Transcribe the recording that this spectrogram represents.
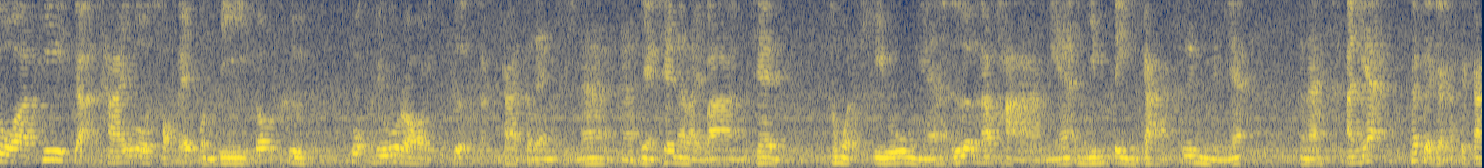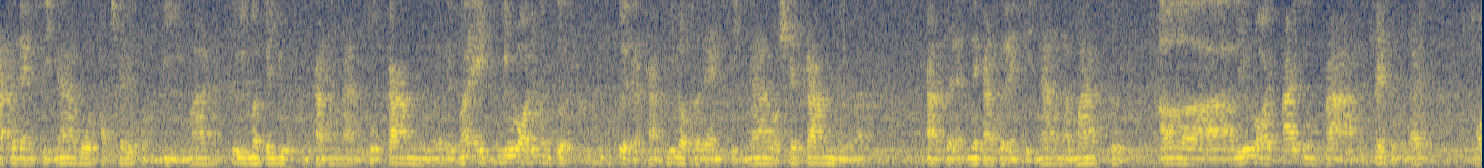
ตัวที่จะใช้โบท็อกได้ผลดีก็คือพวกริ้วรอยที่เกิดจากการแสดงสีหน้านะอย่างเช่นอะไรบ้าง เช่น ขมวดคิ้วอย่างเงี้ยเรื่องหน้าผากอย่างเงี้ยยิ้มตีนกาขึ้นอย่างเงี้ยนะอันเนี้ยถ้าเกิดจากการแสดงสีหน้าโบท็อกซ์ใช้ได้ผลดีมาก คือมันไปอยู่ของการทำงานของตัวกล้ามเนื้อหรือว่าไอ้ริ้วรอยที่มันเกิดขึ้นเกิดจากการที่เราแสดงสีหน้าเราใช้กล้ามเนื้อการแสดงในการแสดงสีหน้านะมากเกินเอ่อริ้วรอยใต้ดวงตาใช้ผลได้พอ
